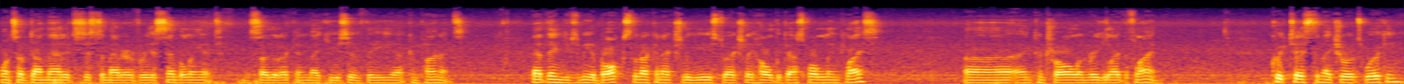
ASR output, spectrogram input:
Once I've done that it's just a matter of reassembling it so that I can make use of the uh, components. That then gives me a box that I can actually use to actually hold the gas bottle in place uh, and control and regulate the flame. Quick test to make sure it's working.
